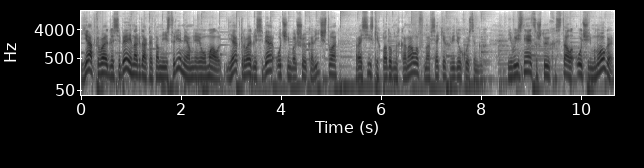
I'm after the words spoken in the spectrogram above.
я открываю для себя иногда, когда у меня есть время, а у меня его мало, я открываю для себя очень большое количество российских подобных каналов на всяких видеохостингах. И выясняется, что их стало очень много,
